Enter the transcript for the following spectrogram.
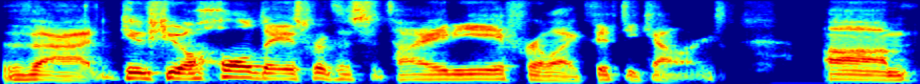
that gives you a whole day's worth of satiety for like 50 calories. Um,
